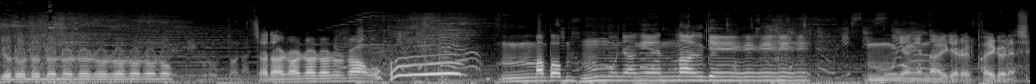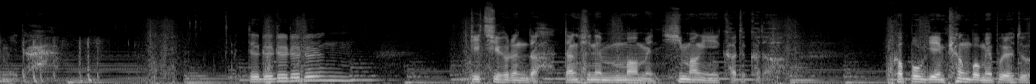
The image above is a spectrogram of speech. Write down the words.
뾰로로로로로로로로로. 짜다라라라라라. 오호! 마법 문양의 날개. 문양의 날개를 발견했습니다. 뜨르르르릉 빛이 흐른다. 당신의 마음엔 희망이 가득하다. 겉보기엔 평범해 보여도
